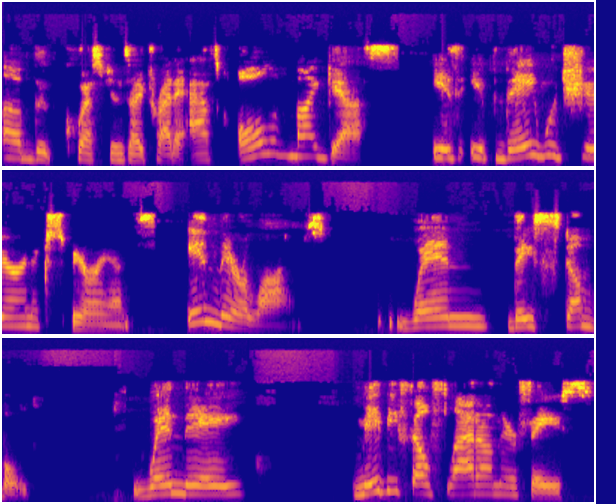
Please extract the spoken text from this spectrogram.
of the questions I try to ask all of my guests is if they would share an experience in their lives when they stumbled, when they maybe fell flat on their face,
